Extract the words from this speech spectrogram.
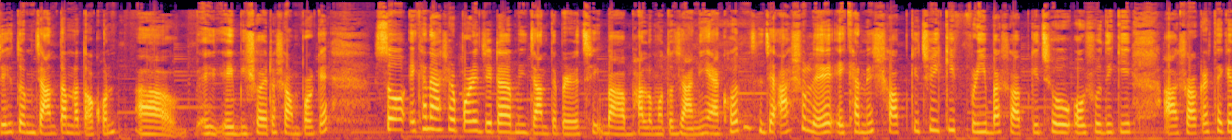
যেহেতু আমি জানতাম না তখন এই এই বিষয়টা সম্পর্কে। সো এখানে আসার পরে যেটা আমি জানতে পেরেছি বা ভালো মতো জানি এখন, যে আসলে এখানে সব কিছুই কি ফ্রি বা সব কিছু ওষুধই কি সরকার থেকে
